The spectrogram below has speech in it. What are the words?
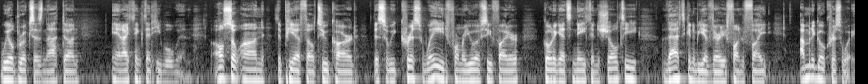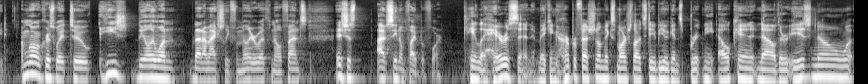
Will Brooks has not done. And I think that he will win. Also on the PFL 2 card this week, Chris Wade, former UFC fighter, going against Nathan Schulte. That's going to be a very fun fight. I'm going to go Chris Wade. I'm going Chris Wade too. He's the only one that I'm actually familiar with. No offense. It's just I've seen him fight before. Kayla Harrison making her professional mixed martial arts debut against Brittany Elkin. Now, there is no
